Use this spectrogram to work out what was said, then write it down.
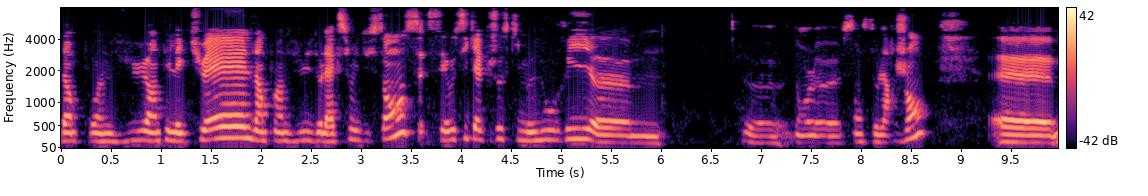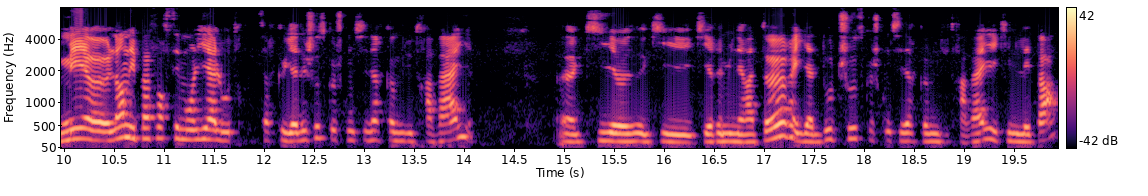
d'un point de vue intellectuel, d'un point de vue de l'action et du sens. C'est aussi quelque chose qui me nourrit euh, euh, dans le sens de l'argent. Euh, mais l'un n'est pas forcément lié à l'autre. C'est-à-dire qu'il y a des choses que je considère comme du travail, qui, qui, qui, est rémunérateur, et il y a d'autres choses que je considère comme du travail et qui ne l'est pas.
